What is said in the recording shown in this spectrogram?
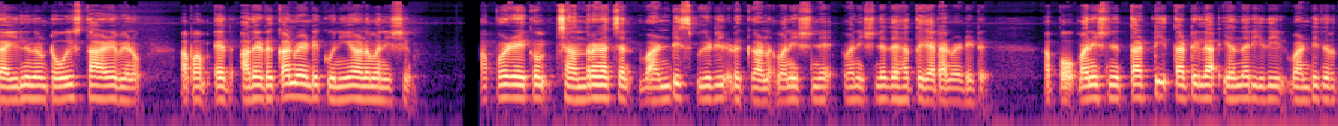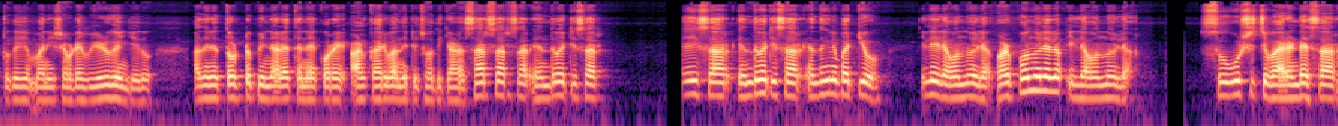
കയ്യിൽ നിന്നും ടോയ്സ് താഴെ വീണു. അപ്പം അതെടുക്കാൻ വേണ്ടി കുനിയാണ് മനീഷ്. അപ്പോഴേക്കും ചന്ദ്രനച്ഛൻ വണ്ടി സ്പീഡിൽ എടുക്കുകയാണ് മനീഷിന്റെ മനീഷിന്റെ ദേഹത്ത് കയറ്റാൻ വേണ്ടിയിട്ട്. അപ്പോൾ മനീഷിന് തട്ടി തട്ടില്ല എന്ന രീതിയിൽ വണ്ടി നിർത്തുകയും മനീഷ് അവിടെ വീഴുകയും ചെയ്തു. അതിന് തൊട്ട് പിന്നാലെ തന്നെ കുറേ ആൾക്കാർ വന്നിട്ട് ചോദിക്കുകയാണ് സാർ സാർ സാർ എന്ത് പറ്റി സാർ? ഏയ് സാർ എന്ത് പറ്റി സാർ? എന്തെങ്കിലും പറ്റിയോ? ഇല്ല ഇല്ല ഒന്നുമില്ല. കുഴപ്പമൊന്നുമില്ലല്ലോ. ഇല്ല ഒന്നുമില്ല. സൂക്ഷിച്ച് വരണ്ടേ സാർ?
